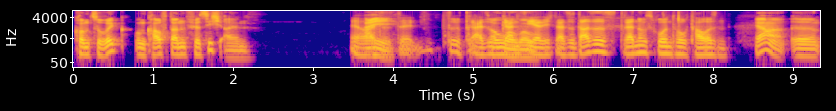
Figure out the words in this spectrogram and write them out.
kommt zurück und kauft dann für sich ein. Ja, also, also Oh, wow, ganz wow. ehrlich, also das ist Trennungsgrund hoch 1000. Ja, äh,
